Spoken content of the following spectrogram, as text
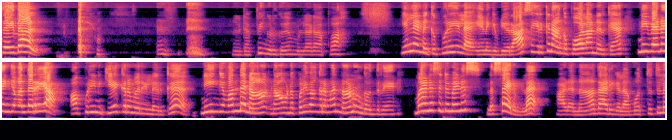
செய்தால். டப்பிங் கொடுக்கவே முடியலடா அப்பா. இல்லை எனக்கு புரியல. எனக்கு இப்படி ஒரு ஆசை இருக்கு நான் அங்கே போகலான்னு இருக்கேன். நீ வேணா இங்கே வந்துடுறியா? அப்படின்னு கேட்குற மாதிரி இல்லை இருக்கு நீ இங்கே வந்தனா நான் உன்னை பழி வாங்குற மாதிரி நானும் அங்கே வந்துடுவேன் மைனஸ் இன்ட்டு மைனஸ் ப்ளஸ் ஆயிரும்ல? அட நாதாரிகளா மொத்தத்தில்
